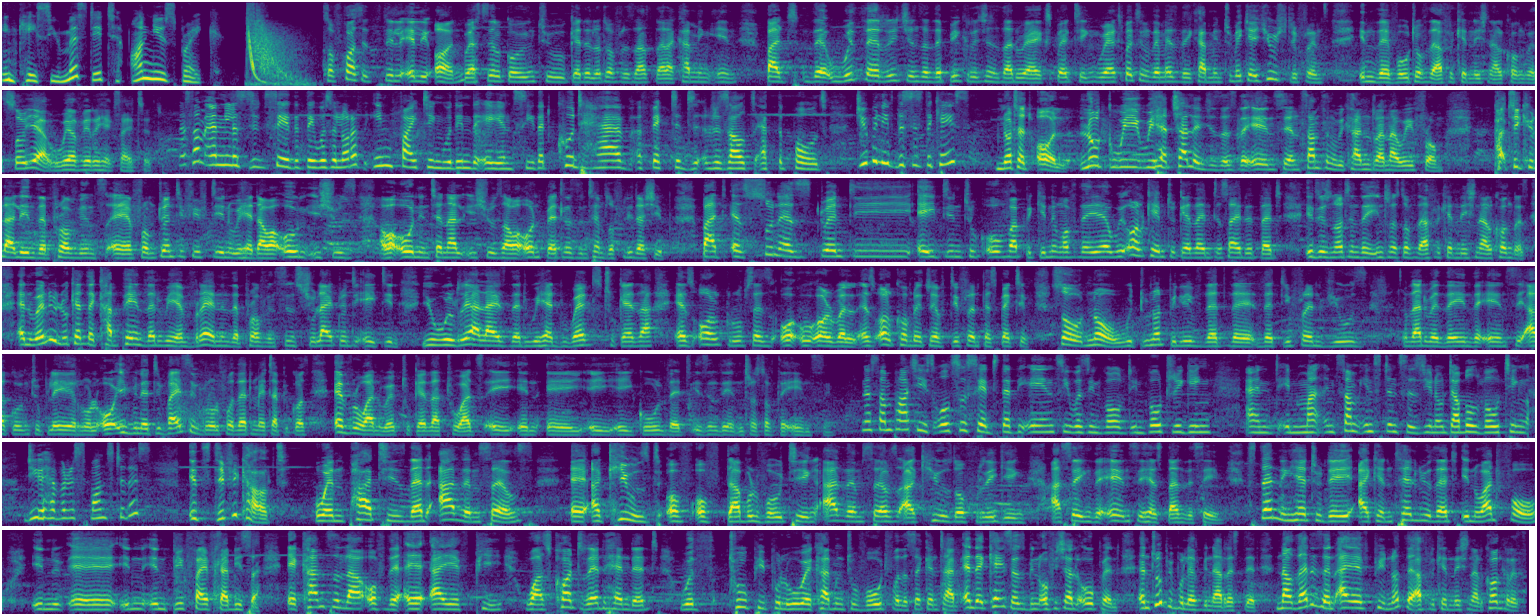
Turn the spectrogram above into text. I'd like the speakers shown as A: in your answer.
A: in case you missed it on Newsbreak.
B: So of course, it's still early on. We're still going to get a lot of results that are coming in. But the, with the regions and the big regions that we are expecting, we're expecting them as they come in to make a huge difference in the vote of the African National Congress. So yeah, we are very excited.
A: Now, some analysts did say that there was a lot of infighting within the ANC that could have affected results at the polls. Do you believe this is the case?
B: Not at all. Look, we, we had challenges as the ANC and something we can't run away from particularly in the province. Uh, from 2015, we had our own issues, our own internal issues, our own battles in terms of leadership. But as soon as 2018 took over, beginning of the year, we all came together and decided that it is not in the interest of the African National Congress. And when you look at the campaign that we have ran in the province since July 2018, you will realize that we had worked together as all groups, as or well, as all comrades who have different perspectives. So no, we do not believe that the, the different views that were there in the ANC are going to play a role, or even a divisive role for that matter, because everyone worked together towards a, a, a, a goal that is in the interest of the ANC.
A: Now, some parties also said that the ANC was involved in vote rigging and, in, in some instances, you know, double voting. Do you have a response to this?
B: It's difficult when parties that are themselves uh, accused of, of double voting, are themselves accused of rigging, are saying the ANC has done the same. Standing here today, I can tell you that in Ward 4, in, uh, in, in Big 5 Hlabisa, a councillor of the IFP was caught red handed with two people who were coming to vote for the second time. And the case has been officially opened, and two people have been arrested. Now, that is an IFP, not the African National Congress.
